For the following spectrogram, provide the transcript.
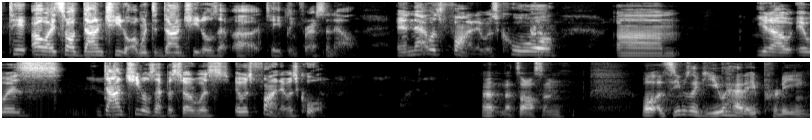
Ta- oh, I saw Don Cheadle. I went to Don Cheadle's uh, taping for SNL, and that was fun. It was cool. Um, you know, it was Don Cheadle's episode was it was fun. It was cool. that's awesome. Well, it seems like you had a pretty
